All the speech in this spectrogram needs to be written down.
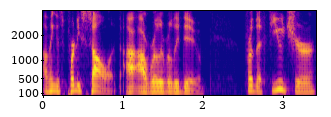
I think it's pretty solid. I, I really, really do. For the future,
